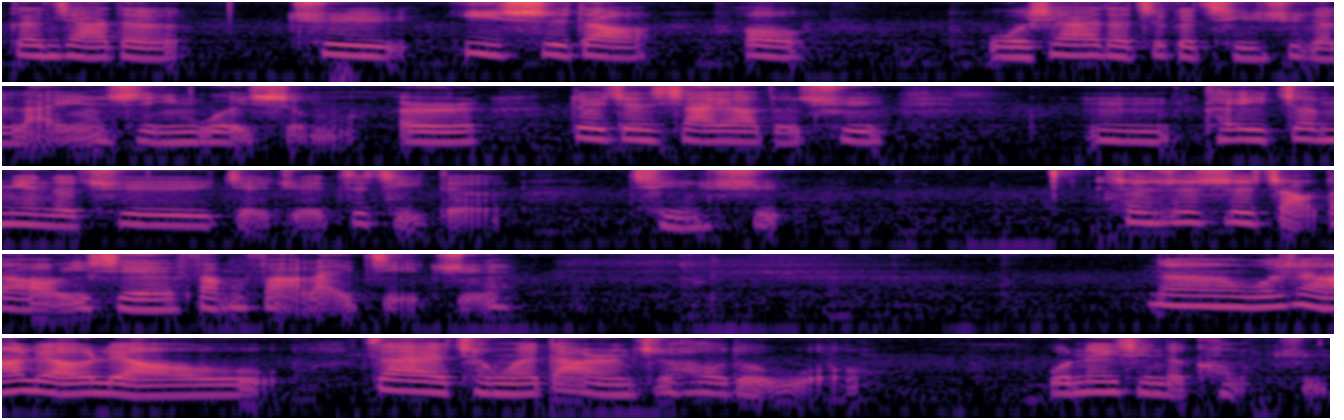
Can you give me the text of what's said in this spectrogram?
更加的去意识到哦，我现在的这个情绪的来源是因为什么而。对症下药的去，嗯，可以正面的去解决自己的情绪，甚至是找到一些方法来解决。那我想要聊一聊，在成为大人之后的我，我内心的恐惧。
